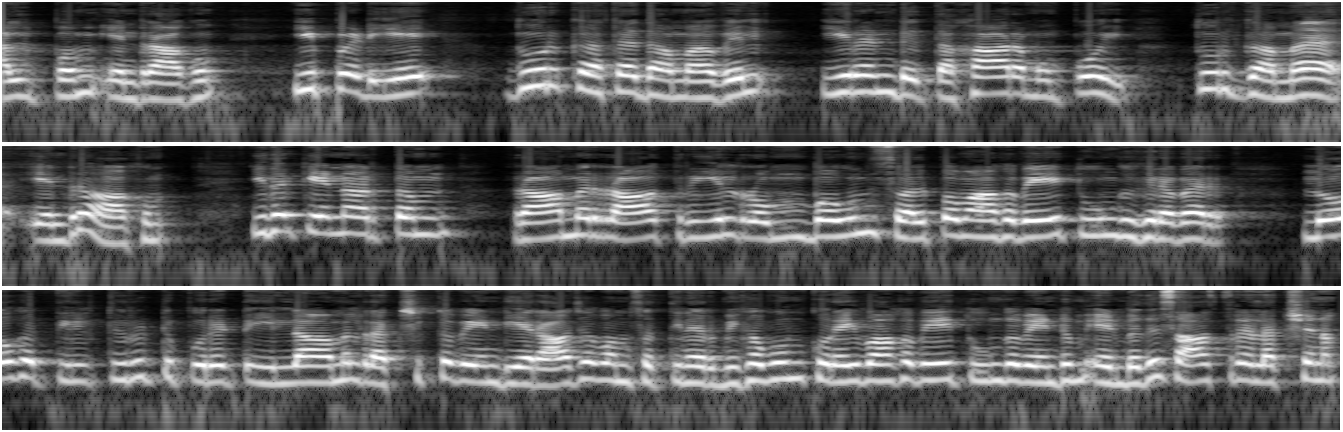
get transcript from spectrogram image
அல்பம் என்றாகும். இப்படியே துர்கததமவில் இரண்டு தகாரமும் போய் துர்கம என்று ஆகும். இதற்கு என்ன அர்த்தம்? ராமர் ராத்திரியில் ரொம்பவும் சொல்பமாகவே தூங்குகிறவர். லோகத்தில் திருட்டு புரட்டு இல்லாமல் ரட்சிக்க வேண்டிய ராஜவம்சத்தினர் மிகவும் குறைவாகவே தூங்க வேண்டும் என்பது சாஸ்திர லட்சணம்.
